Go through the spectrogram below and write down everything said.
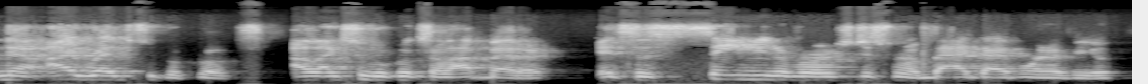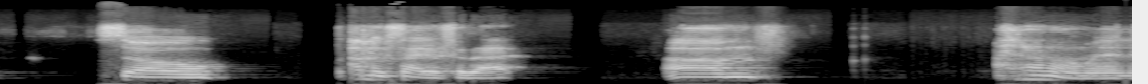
Now, I read Super Crooks. I like Super Crooks a lot better. It's the same universe, just from a bad guy point of view. So I'm excited for that. Um, I don't know, man.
